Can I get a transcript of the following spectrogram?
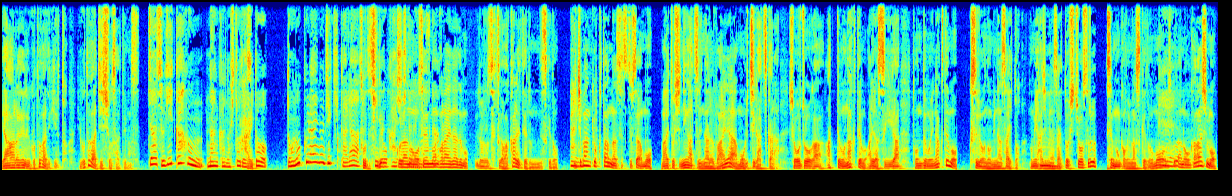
和らげることができるということが実証されています。じゃあ、スギ花粉なんかの人ですと、はい。どのくらいの時期から治療を開始したらいいんですか、ね、これあの、専門家の間でもいろいろ説が分かれてるんですけど、はい、一番極端な説としてはもう毎年2月になる場合にはもう1月から症状があってもなくても、あるいは杉が飛んでもいなくても薬を飲みなさいと、飲み始めなさいと主張する専門家もいますけども、うんえ。ー、あの、必ずしも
